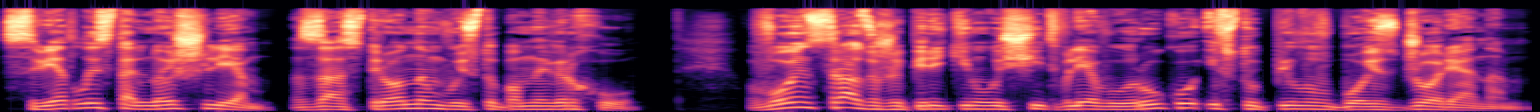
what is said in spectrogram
светлый стальной шлем с заостренным выступом наверху. Воин сразу же перекинул щит в левую руку и вступил в бой с Джорианом.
